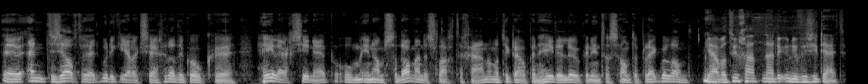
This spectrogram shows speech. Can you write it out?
Uh, en tezelfde tijd moet ik eerlijk zeggen dat ik ook heel erg zin heb... om in Amsterdam aan de slag te gaan. Omdat ik daar op een hele leuke en interessante plek beland. Ja, want u gaat naar de universiteit?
